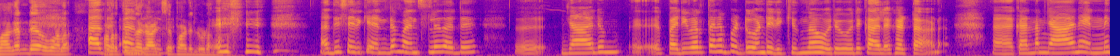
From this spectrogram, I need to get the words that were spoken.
മകന്റെ വളർത്തുന്ന കാഴ്ചപ്പാടിലൂടെ അത് ശരിക്കും എന്റെ മനസ്സിൽ തന്നെ ഞാനും പരിവർത്തനപ്പെട്ടുകൊണ്ടിരിക്കുന്ന ഒരു ഒരു കാലഘട്ടമാണ്. കാരണം ഞാൻ എന്നെ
